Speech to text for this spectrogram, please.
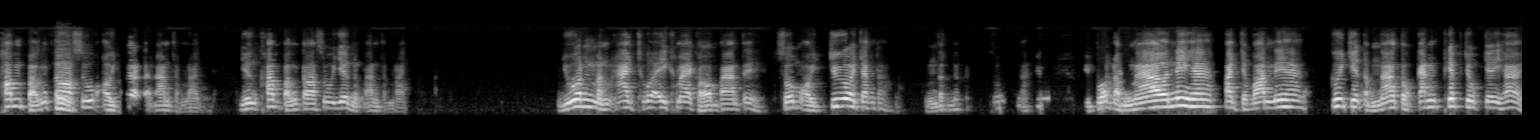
ខំប្រឹងតស៊ូឲ្យទៅតែបានសម្រេចយើងខំប្រឹងតស៊ូយើងនឹងបានសម្រេច យួនមិនអាចធ្វើអីខ្មែរក្រមបានទេសូមឲ្យជឿអញ្ចឹងទៅគំនិតនេះពីព្រោះដំណើរនេះបច្ចុប្បន្ននេះគឺជាដំណើរទៅកាន់ភាពជោគជ័យហើយ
